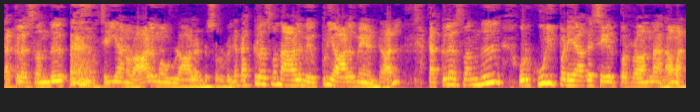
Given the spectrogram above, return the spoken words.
டக்குலஸ் வந்து சரியான ஒரு ஆளுமை உள்ள ஆள் என்று சொல்றீங்க. டக்குலஸ் வந்து ஆளுமை எப்படி ஆளுமை என்றால் டக்குலஸ் வந்து ஒரு கூலிப்படையாக செயல்படுறான் தான் அவன்.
